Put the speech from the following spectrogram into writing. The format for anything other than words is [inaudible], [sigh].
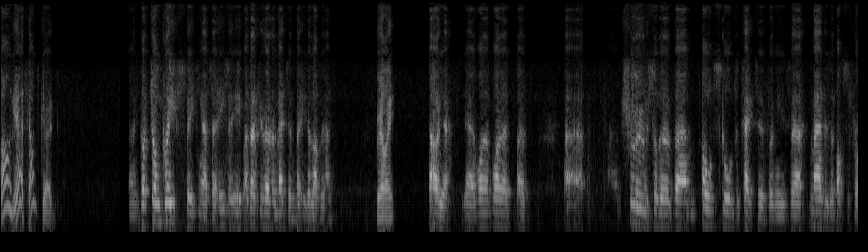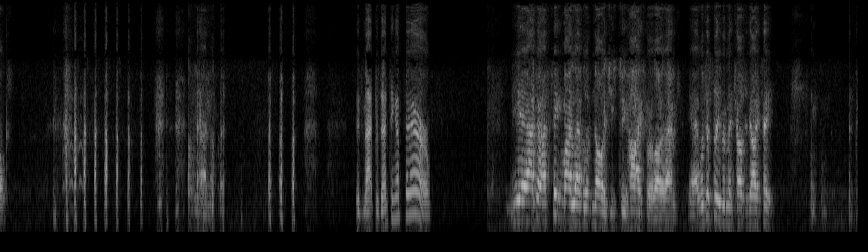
Oh, yeah, it sounds good. Uh, got John Grieve speaking at it. He's a, he, I don't know if you've ever met him, but he's a lovely man. Really? Oh yeah, yeah. One of one of uh, uh, true sort of um, old school detective, and he's uh, mad as a box of frogs. Lovely. [laughs] Is Matt presenting up there? Or? Yeah, I, don't, I think my level of knowledge is too high for a lot of them. Yeah, we'll just leave him in charge of the IT. [laughs]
